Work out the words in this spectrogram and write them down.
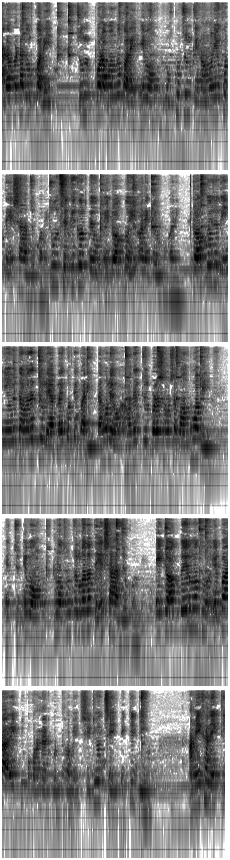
আগাফাটা দূর করে, চুল পড়া বন্ধ করে এবং রুক্ষ চুলকে নমনীয় করতে সাহায্য করে। চুল সিল্কি করতেও এই টক দই অনেকটা উপকারী। টক দই যদি নিয়মিত আমাদের চুলে অ্যাপ্লাই করতে পারি, তাহলেও আমাদের চুল পড়ার সমস্যা বন্ধ হবে এবং নতুন চুল গজাতে সাহায্য করবে। এই টক দইয়ের মধ্যে এরপর আর একটি উপকরণ অ্যাড করতে হবে, সেটি হচ্ছে একটি ডিম। আমি এখানে একটি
